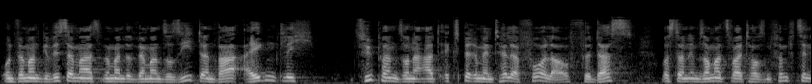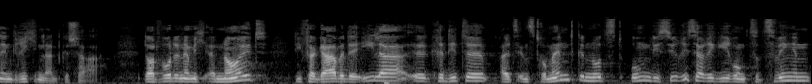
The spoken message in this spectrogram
Und wenn man gewissermaßen, wenn man, so sieht, dann war eigentlich Zypern so eine Art experimenteller Vorlauf für das, was dann im Sommer 2015 in Griechenland geschah. Dort wurde nämlich erneut die Vergabe der ILA-Kredite als Instrument genutzt, um die Syriza Regierung zu zwingen,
